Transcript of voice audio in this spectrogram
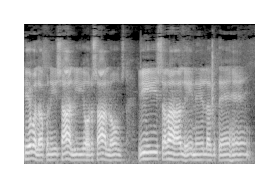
केवल अपनी साली और सालों ही सलाह लेने लगते हैं।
